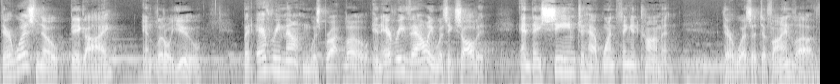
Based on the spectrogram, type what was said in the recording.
There was no big I and little you, but every mountain was brought low, and every valley was exalted and they seemed to have one thing in common there was a divine love,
